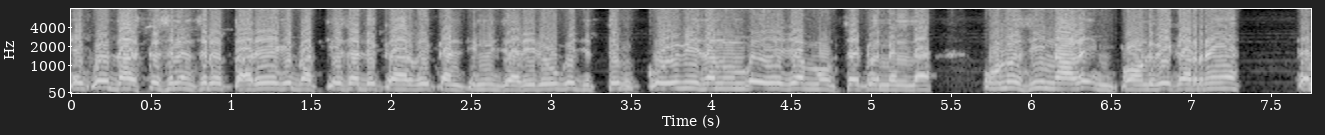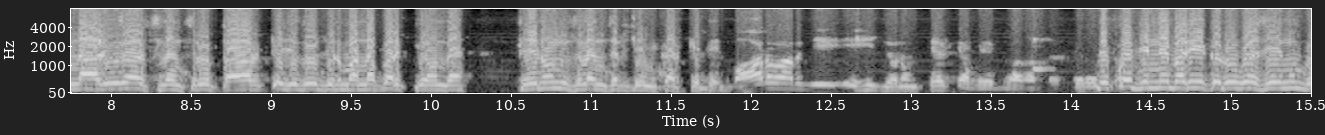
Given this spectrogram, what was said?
ਇਹ ਕੋਈ 10 ਕੁ ਸਿਲੰਸਰ ਉਤਾਰੇ ਹੈਗੇ ਬਾਕੀ ਸਾਡੀ ਕਾਰਵਾਈ ਕੰਟੀਨਿਊ ਜਾਰੀ ਰਹੂਗੀ ਜਿੱਥੇ ਵੀ ਕੋਈ ਵੀ ਸਾਨੂੰ ਇਹ ਜਿਹਾ ਮੋਟਰਸਾਈਕਲ ਮਿਲਦਾ ਉਹਨੂੰ ਅਸੀਂ ਨਾਲ ਇੰਪਾਊਂਡ ਵੀ ਕਰ ਰਹੇ ਹਾਂ ਤੇ ਨਾਲ ਹੀ ਉਹਦਾ ਸਿਲੰਸਰ ਉਤਾਰ ਕੇ ਜਦੋਂ ਜੁਰਮਾਨਾ ਭਰ ਕੇ ਆਉਂਦਾ ਫਿਰ ਉਹਨੂੰ ਸਿਲੰਸਰ ਚੇਂਜ ਕਰਕੇ ਦੇ। ਬਾਰ-ਬਾਰ ਜੀ ਇਹੀ ਜੁਰਮ ਫਿਰ ਕਰੇ ਦੁਬਾਰਾ ਦੇਖੋ ਜਿੰਨੇ ਵਾਰੀ ਕਰੂਗਾ ਅਸੀਂ ਇਹਨੂੰ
